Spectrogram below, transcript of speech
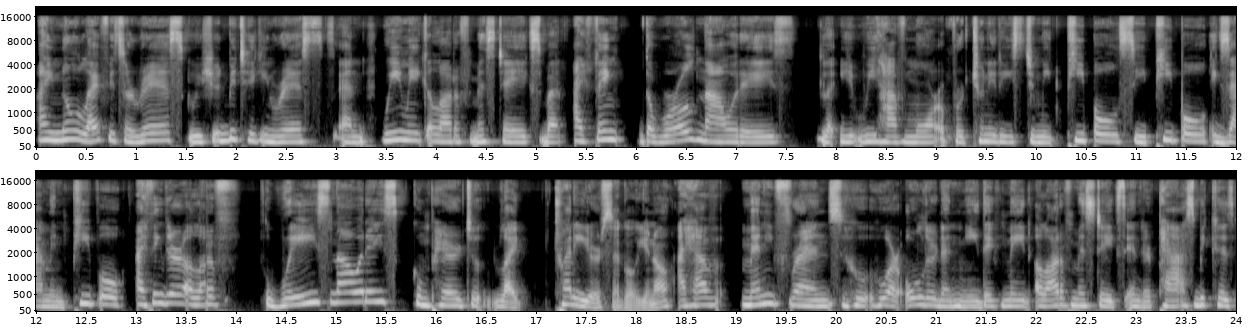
I know life is a risk. We should be taking risks and we make a lot of mistakes. But I think the world nowadays like we have more opportunities to meet people, see people, examine people. I think there are a lot of ways nowadays compared to like 20 years ago, you know. I have many friends who, who are older than me. They've made a lot of mistakes in their past because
